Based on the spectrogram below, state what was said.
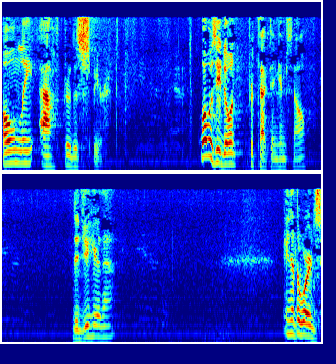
only after the Spirit. What was he doing? Protecting himself. Did you hear that? In other words,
